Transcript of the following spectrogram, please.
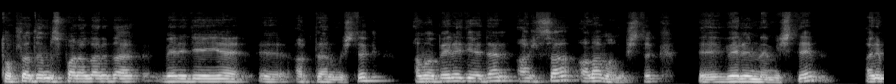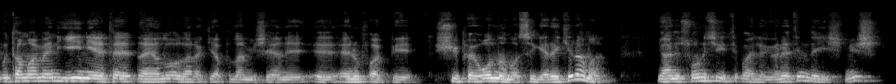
Topladığımız paraları da belediyeye e, aktarmıştık. Ama belediyeden arsa alamamıştık, e, verilmemişti. Hani bu tamamen iyi niyete dayalı olarak yapılan bir şey. Yani e, en ufak bir şüphe olmaması gerekir ama yani sonuç itibariyle yönetim değişmiş,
